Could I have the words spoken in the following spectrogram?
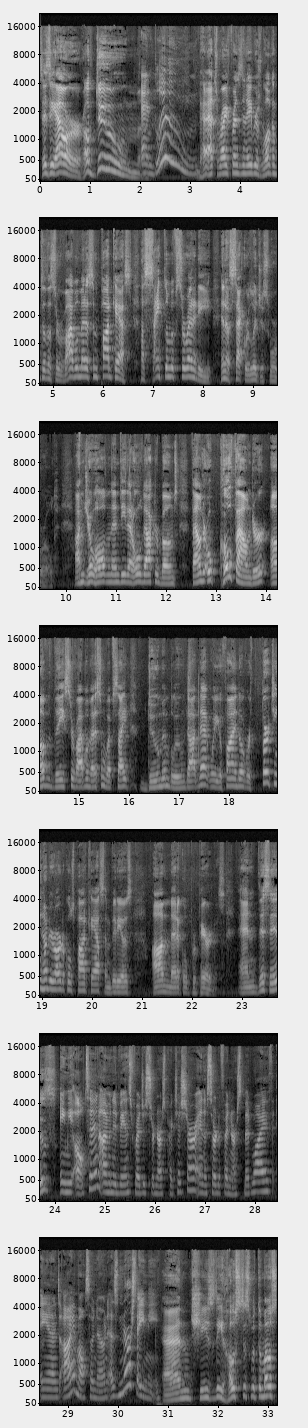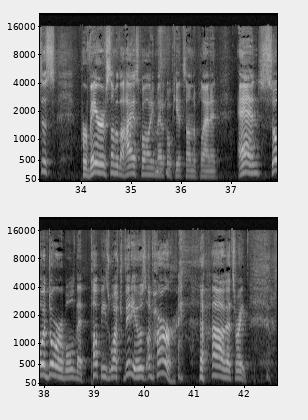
This is the hour of doom. And bloom. That's right, friends and neighbors. Welcome to the Survival Medicine Podcast, a sanctum of serenity in a sacrilegious world. I'm Joe Alton, MD, that old Dr. Bones, founder, oh, co-founder of the survival medicine website, doomandbloom.net, where you'll find over 1,300 articles, podcasts, and videos on medical preparedness. And this is Amy Alton. I'm an advanced registered nurse practitioner and a certified nurse midwife, and I am also known as Nurse Amy. and she's the hostess with the mostest, purveyor of some of the highest quality medical kits on the planet, and so adorable that puppies watch videos of her. Ah, that's right.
